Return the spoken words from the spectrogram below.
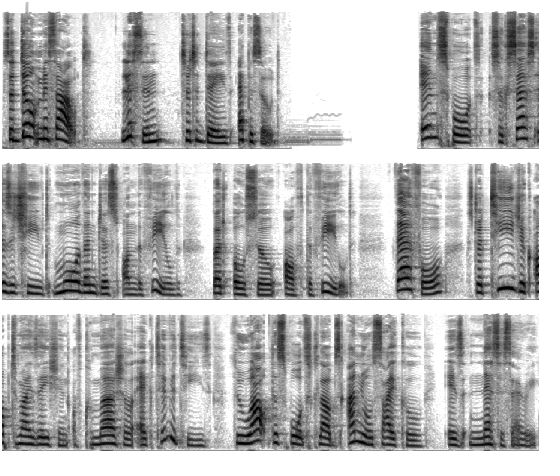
So don't miss out. Listen to today's episode. In sports, success is achieved more than just on the field, but also off the field. Therefore, strategic optimization of commercial activities throughout the sports club's annual cycle is necessary.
